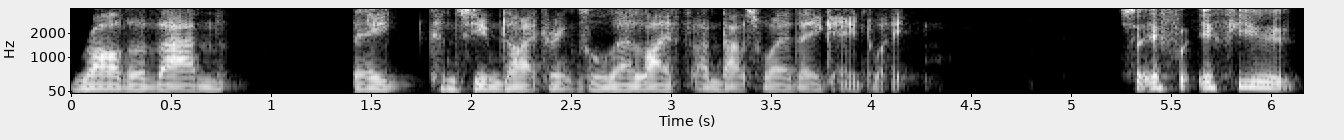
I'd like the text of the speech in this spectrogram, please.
rather than they consume diet drinks all their life and that's where they gained weight. so if if you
